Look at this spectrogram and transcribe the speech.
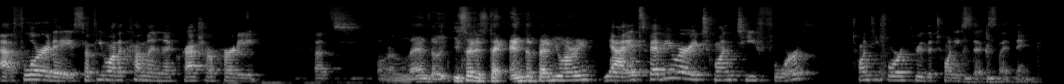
at Floridays. So, if you want to come and crash our party, that's Orlando. You said it's the end of February? Yeah, it's February 24th, 24th through the 26th, I think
